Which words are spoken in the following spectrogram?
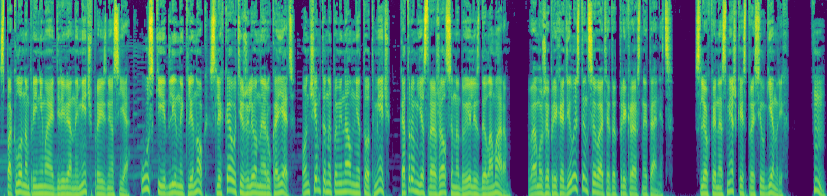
с поклоном принимая деревянный меч, произнес я. Узкий и длинный клинок, слегка утяжеленная рукоять. Он чем-то напоминал мне тот меч, которым я сражался на дуэли с Деламаром. «Вам уже приходилось танцевать этот прекрасный танец?» С легкой насмешкой спросил Генрих. «Хм,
